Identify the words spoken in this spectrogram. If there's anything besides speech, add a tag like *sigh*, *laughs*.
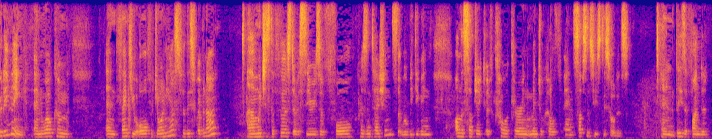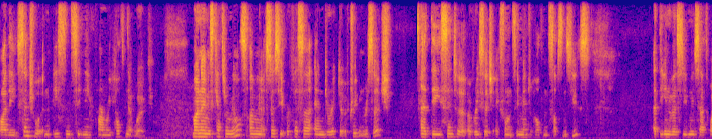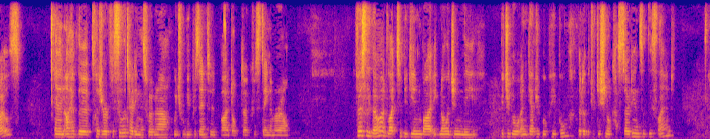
Good evening and welcome and thank you all for joining us for this webinar, um, which is the first of a series of four presentations that we'll be giving on the subject of co-occurring mental health and substance use disorders. And these are funded by the Central and Eastern Sydney Primary Health Network. My name is Katherine Mills. I'm an Associate Professor and Director of Treatment Research at the Centre of Research Excellence in Mental Health and Substance Use at the University of New South Wales. And I have the pleasure of facilitating this webinar, which will be presented by Dr. Christina Marel. Firstly, though, I'd like to begin by acknowledging the Bidjigal and Gadigal people that are the traditional custodians of this land.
